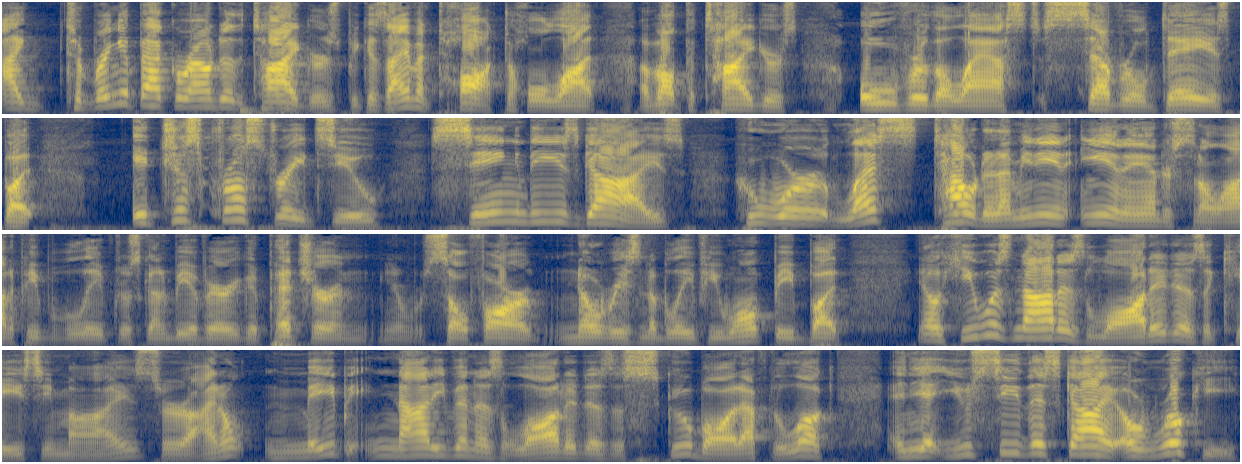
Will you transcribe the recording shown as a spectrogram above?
I to bring it back around to the Tigers because I haven't talked a whole lot about the Tigers over the last several days, but it just frustrates you seeing these guys who were less touted. I mean, Ian, Anderson, a lot of people believed was going to be a very good pitcher, and you know, so far, no reason to believe he won't be. But you know, he was not as lauded as a Casey Mize, or I don't, maybe not even as lauded as a Skubal. I'd have to look. And yet, you see this guy, a rookie.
